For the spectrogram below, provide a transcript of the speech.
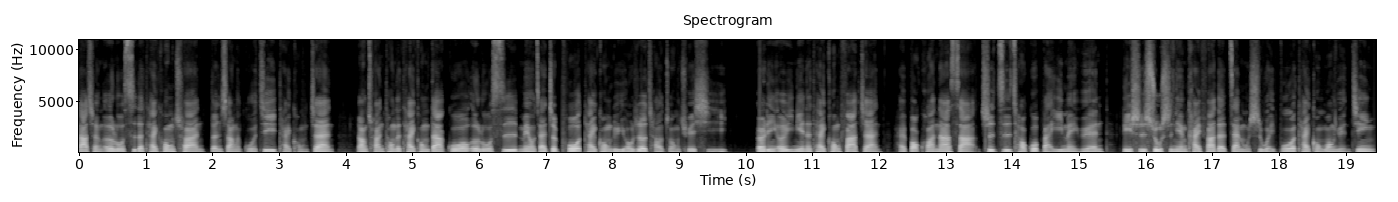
搭乘俄罗斯的太空船登上了国际太空站，让传统的太空大国俄罗斯没有在这波太空旅游热潮中缺席。二零二一年的太空发展还包括 NASA 斥资超过百亿美元、历时数十年开发的詹姆斯韦伯太空望远镜，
